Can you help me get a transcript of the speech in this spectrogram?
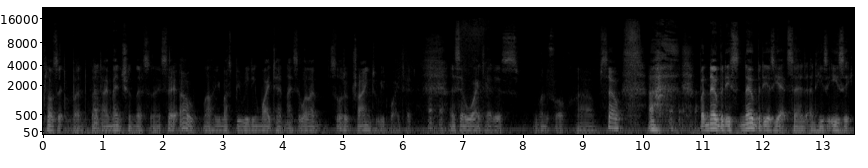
closet, but but I mention this and they say, "Oh, well, you must be reading Whitehead." And I say, "Well, I'm sort of trying to read Whitehead." and they say, "Whitehead is wonderful. Um, so, uh, but nobody's nobody has yet said, and he's easy.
